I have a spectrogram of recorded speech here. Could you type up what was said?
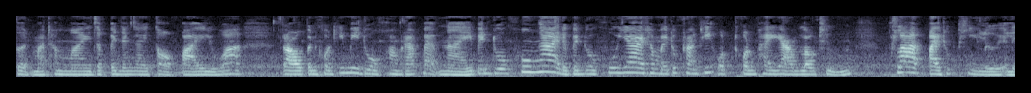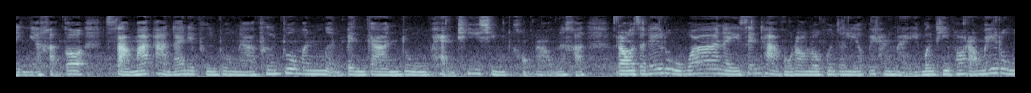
เกิดมาทำไม จะเป็นยังไงต่อไปหรือว่าเราเป็นคนที่มีดวงความรักแบบไหน เป็นดวงคู่ง่าย หรือเป็นดวงคู่ยากทำไมทุกครั้งที่อดทนพยายามเราถึง พลาดไปทุกทีเลยอะไรเงี้ยค่ะ ก็สามารถอ่านได้ในพื้นดวงนะ พื้นดวงมันเหมือนเป็นการดูแผนที่ชีวิตของเรานะคะ เราจะได้รู้ว่าในเส้นทางของเราเราควรจะเลี้ยวไปทางไหน บางทีพอเราไม่รู้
